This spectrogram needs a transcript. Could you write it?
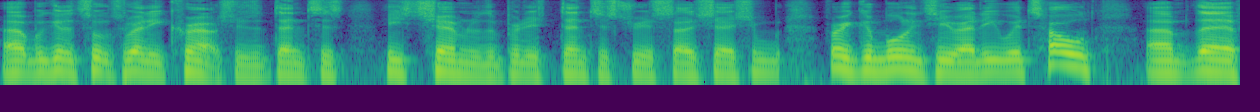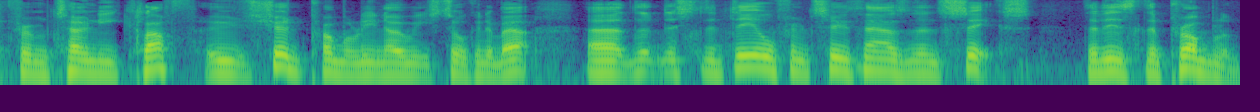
uh, we're going to talk to Eddie Crouch, who's a dentist. He's chairman of the British Dentistry Association. Very good morning to you, Eddie. We're told um, there from Tony Clough, who should probably know what he's talking about, uh, that it's the deal from 2006 that is the problem.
